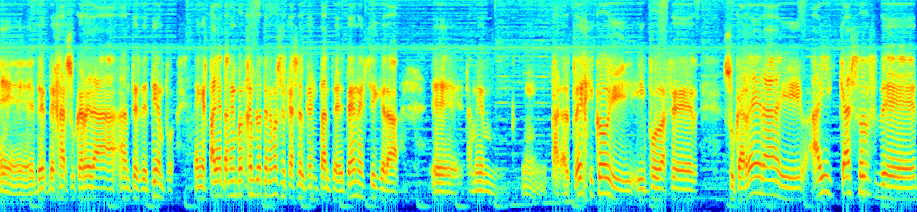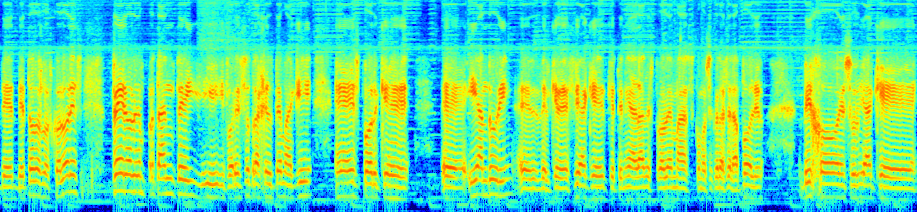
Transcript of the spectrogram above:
eh, de- dejar su carrera antes de tiempo. En España también, por ejemplo, tenemos el caso del cantante de Tennessee, que era eh, también mm, parapléjico y, y pudo hacer su carrera y hay casos de, de- todos los colores, pero lo importante, y, por eso traje el tema aquí, es porque eh, Ian Dury, el del que decía que tenía graves problemas como secuelas de la polio, dijo en su día que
